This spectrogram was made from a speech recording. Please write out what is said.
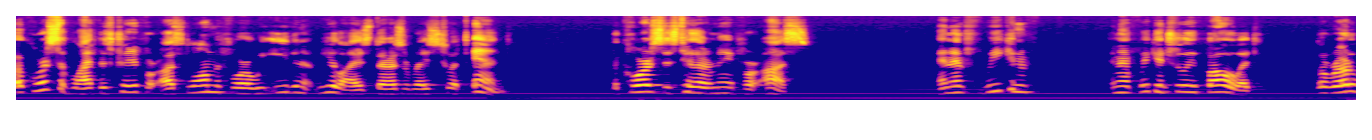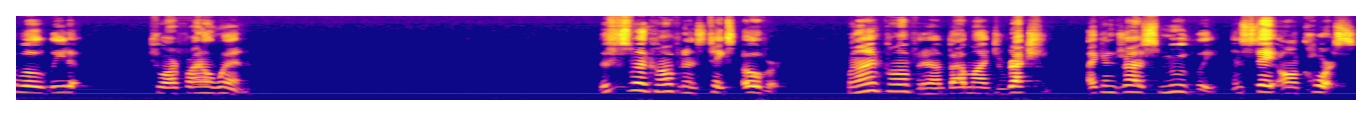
a course of life is created for us long before we even realize there is a race to attend. The course is tailor made for us. And if we can and if we can truly follow it, the road will lead to our final win. This is when confidence takes over. When I am confident about my direction, I can drive smoothly and stay on course.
